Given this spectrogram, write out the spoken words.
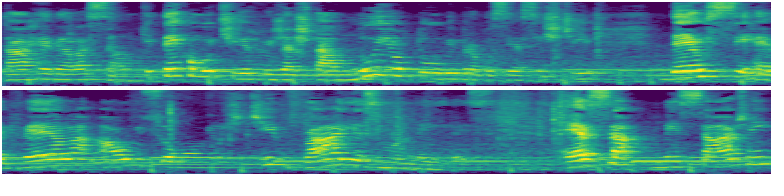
da revelação, que tem como título, já está no YouTube para você assistir, Deus se revela aos homens de várias maneiras. Essa mensagem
